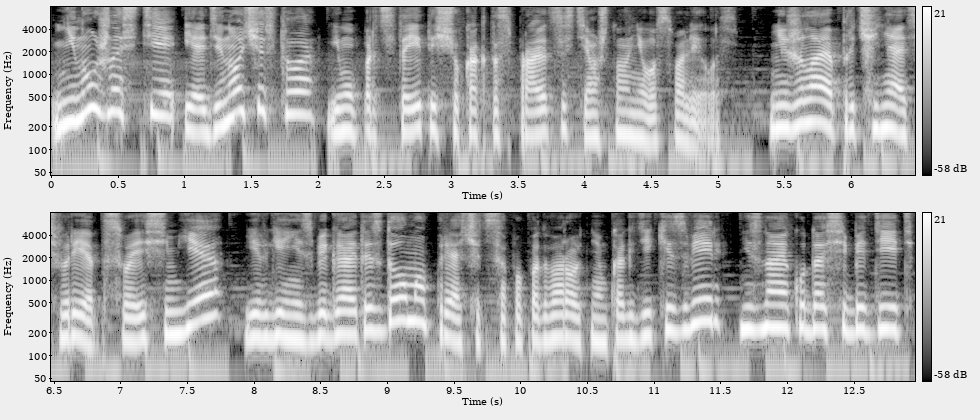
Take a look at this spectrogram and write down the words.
ненужности и одиночества ему предстоит еще как-то справиться с тем, что на него свалилось. Не желая причинять вред своей семье, Евгений сбегает из дома, прячется по подворотням, как дикий зверь, не зная, куда себя деть,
